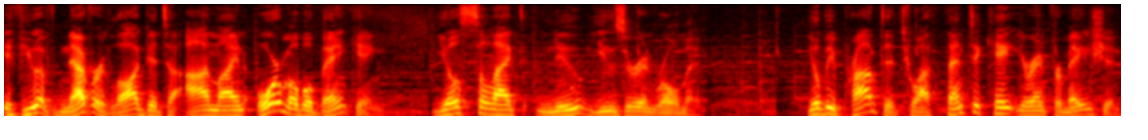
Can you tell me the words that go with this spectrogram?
If you have never logged into online or mobile banking, you'll select New User Enrollment. You'll be prompted to authenticate your information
